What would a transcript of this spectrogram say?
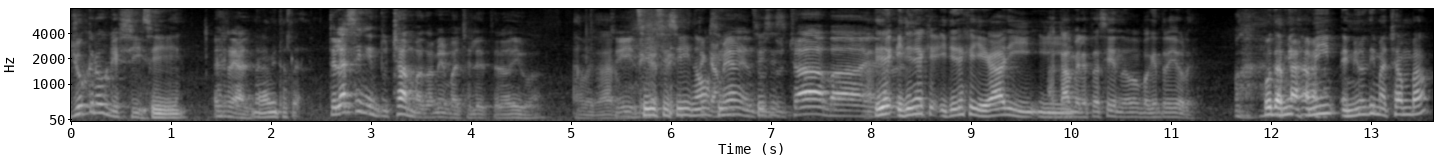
yo creo que sí, Sí, es la real. gamita es real. Te la hacen en tu chamba también, Bachelet, te lo digo. ¿ah? Ah, me cagaron. Sí, Sí, sí, sí, no, Te cambian sí, en tu, sí, tu sí. chamba. Y, y tienes que, y tienes que llegar y... y- Acá me lo está haciendo, ¿no? para que entre Jordi. Puta, a mí, a mí, en mi última chamba,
